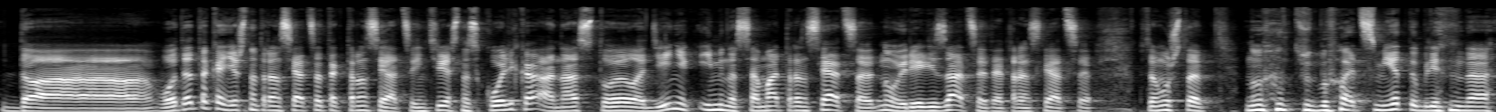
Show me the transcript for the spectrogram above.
да, вот это, конечно, трансляция так трансляция. Интересно, сколько она стоила денег, именно сама трансляция, ну, реализация этой трансляции. Потому что, ну, тут бывают сметы, блин, на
